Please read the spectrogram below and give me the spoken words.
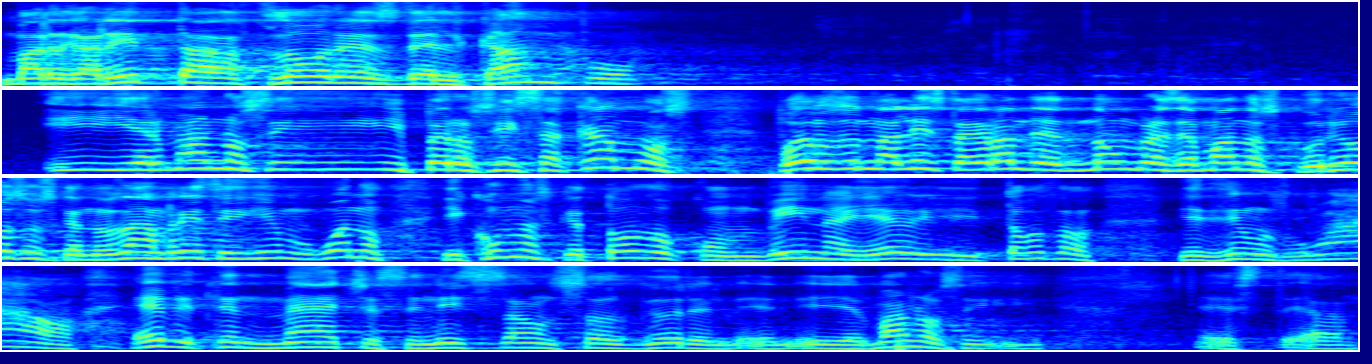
Margarita Flores del Campo. Y hermanos, y, pero si sacamos, podemos hacer una lista grande de nombres de hermanos curiosos que nos dan risa y dijimos, bueno, ¿y cómo es que todo combina y, todo? Y decimos, wow, everything matches and it sounds so good. Y, hermanos, y, este, ah,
